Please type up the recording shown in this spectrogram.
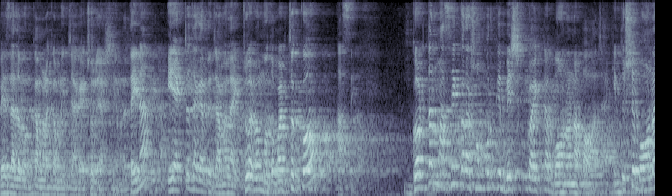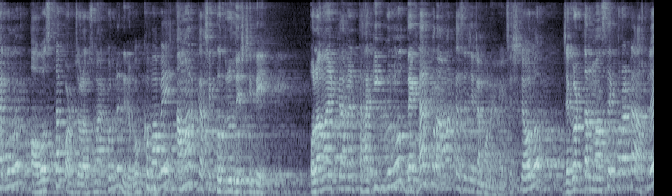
ভেজাল এবং কামড়া কামড়ির জায়গায় চলে আসি আমরা, তাই না? এই একটা জায়গাতে ঝামেলা একটু এবং মত পার্থক্য আছে। গর্দান মাসে করা সম্পর্কে বেশ কয়েকটা বর্ণনা পাওয়া যায়, কিন্তু সে বর্ণনাগুলোর অবস্থা পর্যালোচনা করলে নিরপেক্ষভাবে আমার কাছে ক্ষুদ্র দৃষ্টিতে ওলামা একরামের তাহাকিকগুলো দেখার পর আমার কাছে যেটা মনে হয়েছে, সেটা হলো যে গর্দান মাসে করাটা আসলে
